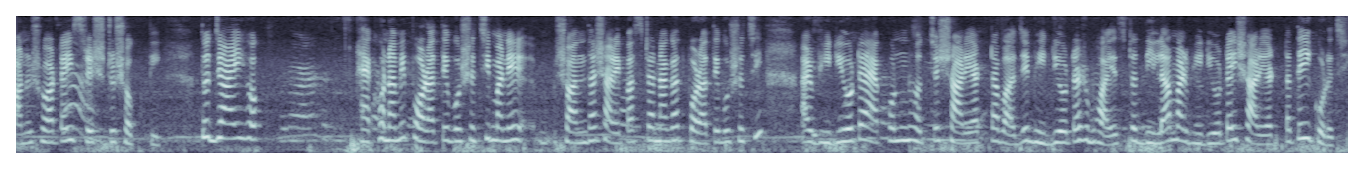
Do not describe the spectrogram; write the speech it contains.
মানুষ হওয়াটাই শ্রেষ্ঠ শক্তি। তো যাই হোক, এখন আমি পড়াতে বসেছি মানে সন্ধ্যা সাড়ে পাঁচটা নাগাদ পড়াতে বসেছি। আর ভিডিওটা এখন হচ্ছে সাড়ে আটটা বাজে, ভিডিওটার ভয়েসটা দিলাম আর ভিডিওটাই সাড়ে আটটাতেই করেছি।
